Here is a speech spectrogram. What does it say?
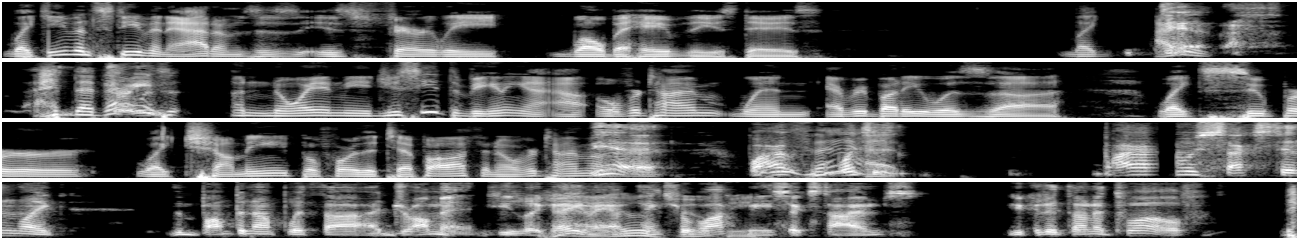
like even Steven Adams is is fairly well behaved these days. Like I, I- that, that was annoying me. Did you see at the beginning of uh, overtime when everybody was uh like super like chummy before the tip off in overtime? Was Yeah. Why? what is that? His, why was Sexton like bumping up with uh, Drummond? He's like, "Hey Yeah, it man, was thanks for blocking me six times. You could have done it twelve.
